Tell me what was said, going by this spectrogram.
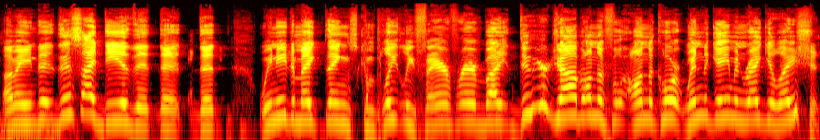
I mean, th- this idea that that that we need to make things completely fair for everybody. Do your job on the on the court. Win the game in regulation.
